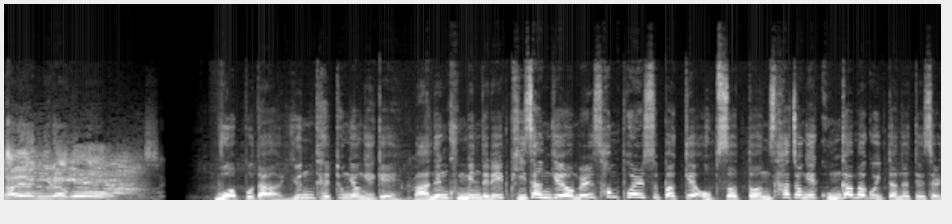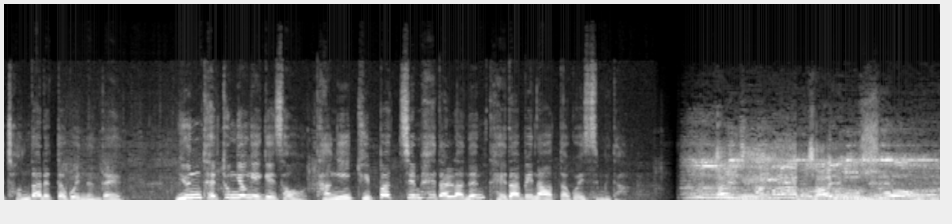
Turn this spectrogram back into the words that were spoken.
다행이라고 무엇보다 윤 대통령에게 많은 국민들이 비상계엄을 선포할 수밖에 없었던 사정에 공감하고 있다는 뜻을 전달했다고 했는데 윤 대통령에게서 당이 뒷받침해달라는 대답이 나왔다고 했습니다. 당이 자유수호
